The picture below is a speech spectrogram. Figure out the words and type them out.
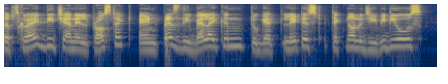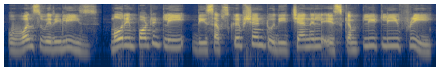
Subscribe the channel ProzTech and press the bell icon to get latest technology videos once we release. More importantly, the subscription to the channel is completely free.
